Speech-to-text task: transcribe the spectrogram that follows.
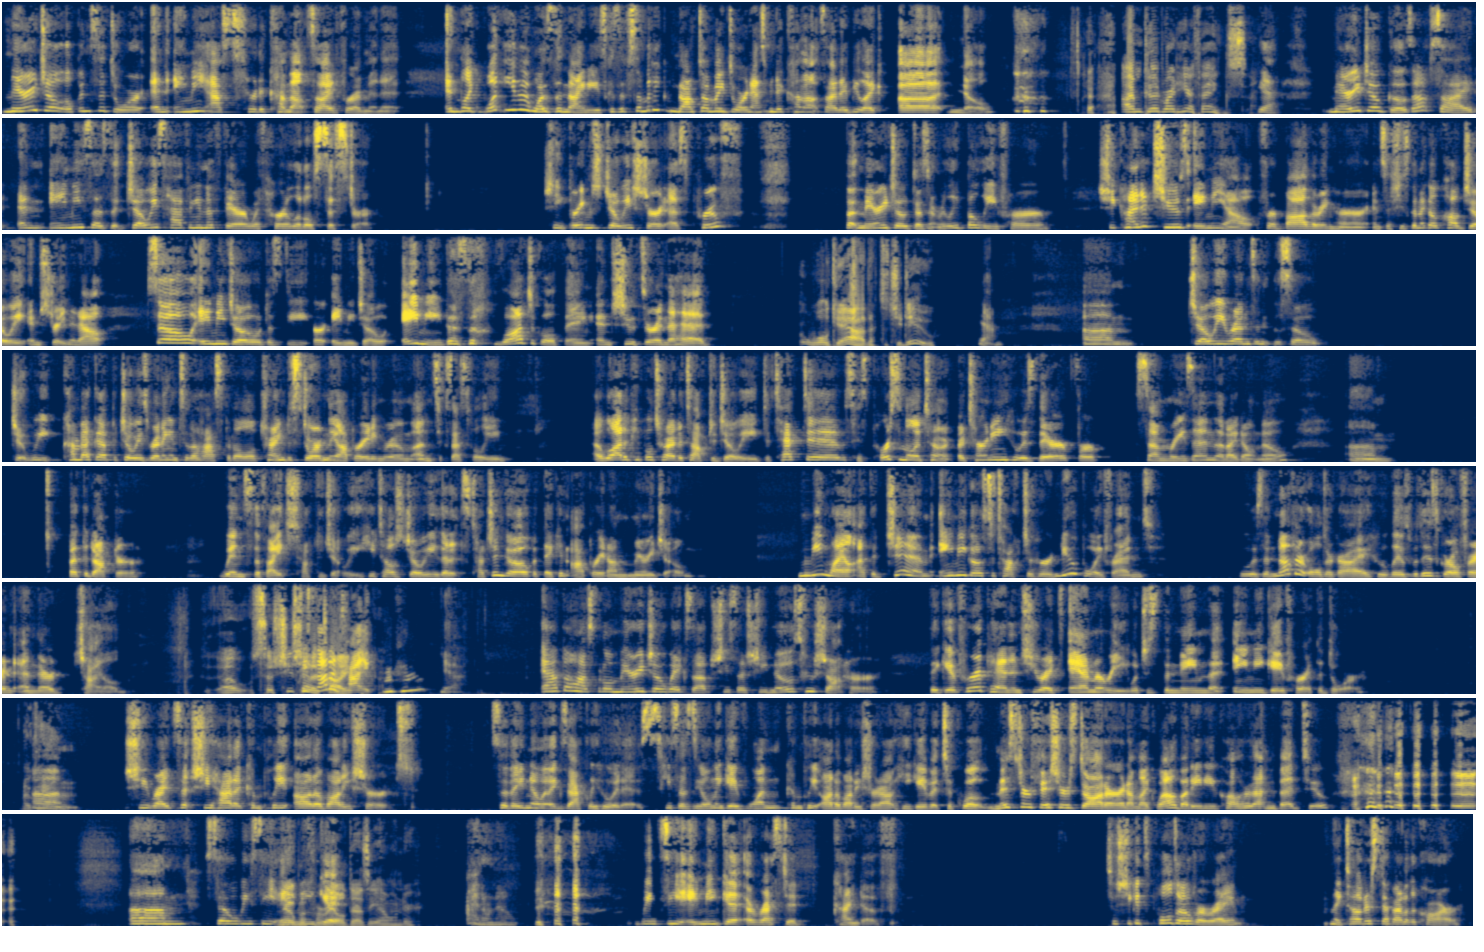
Mary Jo opens the door and Amy asks her to come outside for a minute. And like, what even was the 90s? Because if somebody knocked on my door and asked me to come outside, I'd be like, uh, no. I'm good right here. Thanks. Yeah. Mary Jo goes outside and Amy says that Joey's having an affair with her little sister. She brings Joey's shirt as proof, but Mary Jo doesn't really believe her. She kind of chews Amy out for bothering her, and so she's going to go call Joey and straighten it out. So Amy Jo does the or Amy Jo Amy does the logical thing and shoots her in the head. Well, yeah, that's what you do. Yeah. Um, Joey runs in. So jo- we come back up. Joey's running into the hospital, trying to storm the operating room unsuccessfully. A lot of people try to talk to Joey, detectives, his personal att- attorney, who is there for some reason that I don't know. Um, but the doctor wins the fight to talk to Joey. He tells Joey that it's touch and go, but they can operate on Mary Jo. Meanwhile, at the gym, Amy goes to talk to her new boyfriend, who is another older guy who lives with his girlfriend and their child. Oh, so she's, she's got, got a type. A type. Mm-hmm. Yeah. At the hospital, Mary Jo wakes up. She says she knows who shot her. They give her a pen and she writes Anne Marie, which is the name that Amy gave her at the door. Okay. Um, she writes that she had a complete auto body shirt. So they know exactly who it is. He says he only gave one complete auto body shirt out. He gave it to quote Mr. Fisher's daughter. And I'm like, wow, buddy, do you call her that in bed too? um, so we see Amy. No, but for get, real, does he? I wonder. I don't know. we see Amy get arrested, kind of. So she gets pulled over, right? And they tell her to step out of the car.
